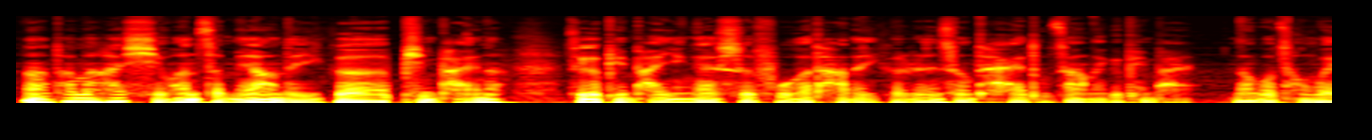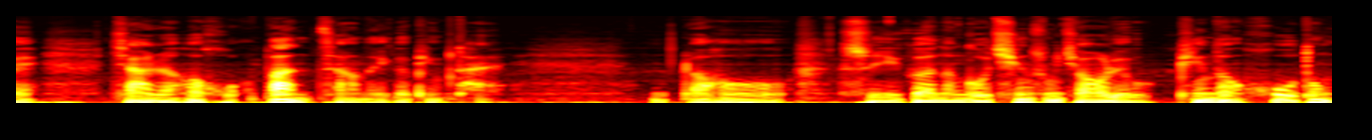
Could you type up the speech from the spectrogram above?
那他们还喜欢怎么样的一个品牌呢？这个品牌应该是符合他的一个人生态度这样的一个品牌，能够成为家人和伙伴这样的一个品牌。然后是一个能够轻松交流、平等互动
